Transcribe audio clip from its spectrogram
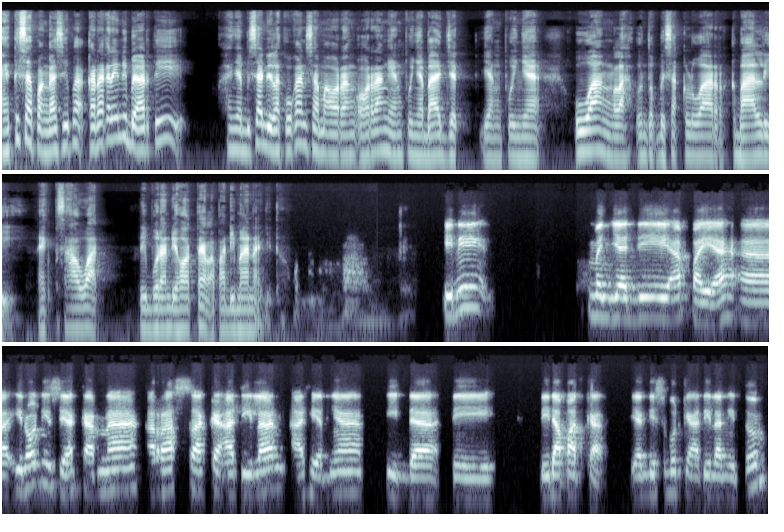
etis apa enggak sih Pak? Karena kan ini berarti hanya bisa dilakukan sama orang-orang yang punya budget, yang punya uang lah untuk bisa keluar ke Bali, naik pesawat, liburan di hotel apa di mana gitu. Ini menjadi apa ya uh, ironis ya karena rasa keadilan akhirnya tidak di, didapatkan. Yang disebut keadilan itu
